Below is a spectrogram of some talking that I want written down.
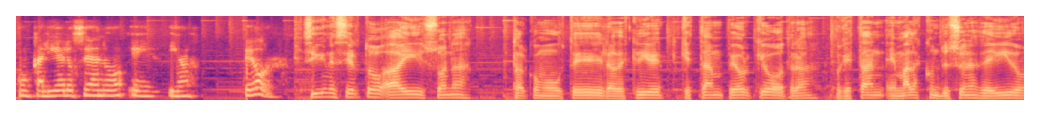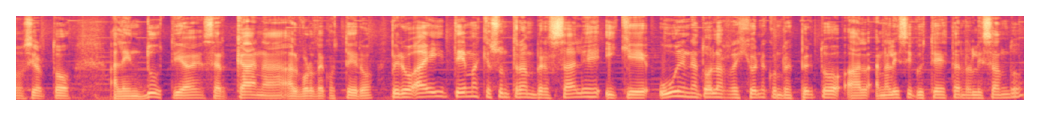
con calidad del océano, eh, digamos, peor. Si bien es cierto, hay zonas tal como usted la describe, que están peor que otras, porque están en malas condiciones debido, ¿cierto?, a la industria cercana al borde costero, pero hay temas que son transversales y que unen a todas las regiones con respecto al análisis que ustedes están realizando.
